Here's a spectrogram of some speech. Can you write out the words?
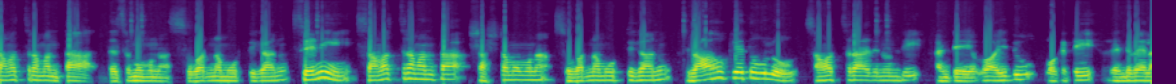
సంవత్సరమంతా దశమమున సువర్ణమూర్తిగాను శని సంవత్సరమంతా షష్టమమున సువర్ణమూర్తిగాను రాహుకేతువులు సంవత్సరాది నుండి అంటే ఐదు ఒకటి రెండు వేల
